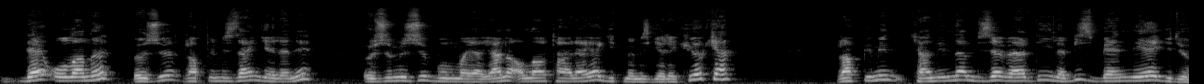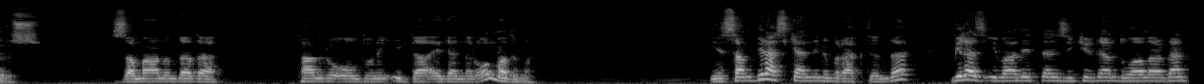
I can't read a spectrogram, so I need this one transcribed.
de olanı, özü, Rabbimizden geleni, özümüzü bulmaya yani Allahu Teala'ya gitmemiz gerekiyorken Rabbimin kendinden bize verdiğiyle biz benliğe gidiyoruz. Zamanında da Tanrı olduğunu iddia edenler olmadı mı? İnsan biraz kendini bıraktığında, biraz ibadetten, zikirden, dualardan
